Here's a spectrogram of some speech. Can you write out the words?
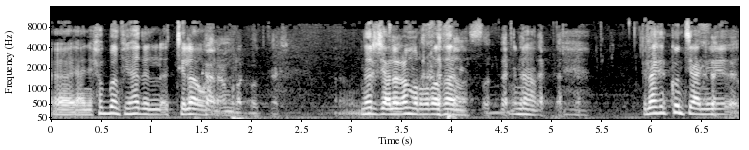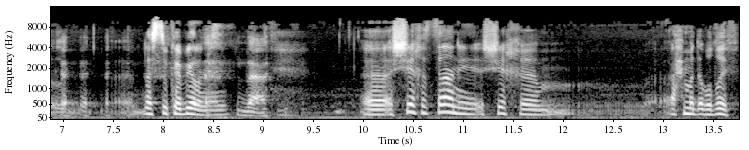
آه، يعني حبا في هذه كان التلاوة عمرك وقتها نرجع للعمر مرة ثانية. نعم. لكن كنت يعني لست كبيرا يعني. نعم. آه، الشيخ الثاني الشيخ أحمد أبو ضيف.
